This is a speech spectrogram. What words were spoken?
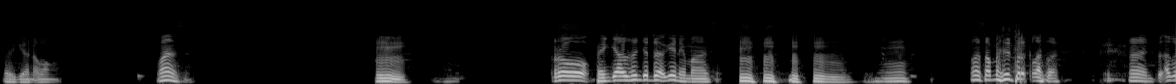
Oh, iki ana wong. Mas, Hmm. ro bengkel sing cedek gini, Mas. Hmm. Oh, sampai situ kelas. ah. Nah, aku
